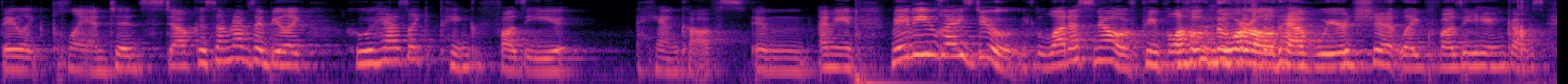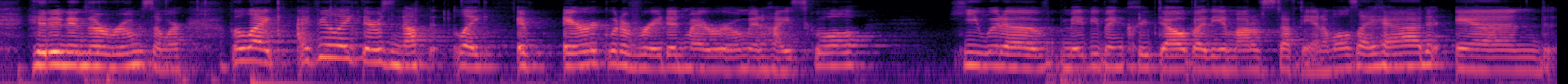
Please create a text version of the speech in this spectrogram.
they like planted stuff because sometimes I'd be like, who has like pink fuzzy handcuffs? And I mean, maybe you guys do. Let us know if people out in the world have weird shit like fuzzy handcuffs hidden in their room somewhere. But like, I feel like there's nothing like if Eric would have raided my room in high school. He would have maybe been creeped out by the amount of stuffed animals I had, and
